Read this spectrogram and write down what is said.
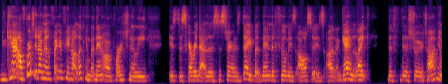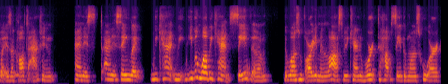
you can't, of course, you're not going to find her if you're not looking. But then, unfortunately, it's discovered that the sister has died. But then the film is also, is uh, again, like the, the show you're talking about, is a call to action. And it's, and it's saying, like, we can't, we, even while we can't save them, the ones who've already been lost, we can work to help save the ones who are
